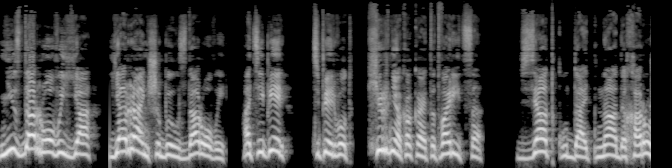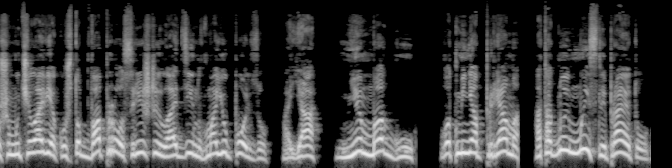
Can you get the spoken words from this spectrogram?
не здоровый я. Я раньше был здоровый, а теперь, теперь вот херня какая-то творится. Взятку дать надо хорошему человеку, чтобы вопрос решил один в мою пользу. А я не могу. Вот меня прямо от одной мысли про эту...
